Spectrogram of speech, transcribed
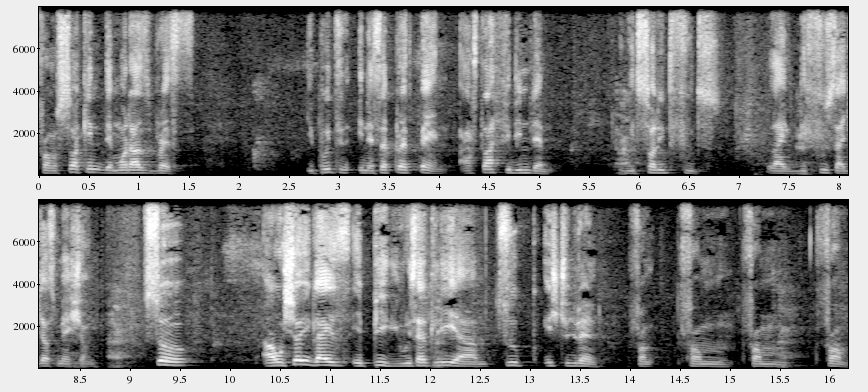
from sucking the mother's breast. You put it in a separate pen and start feeding them with solid foods, like the foods I just mentioned. So I will show you guys a pig recently um, took its children from from from from.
